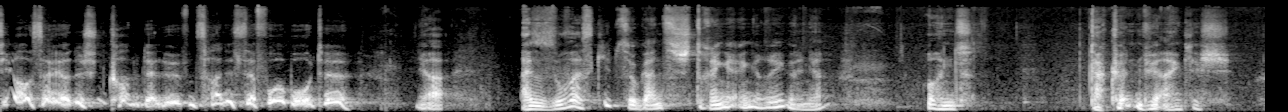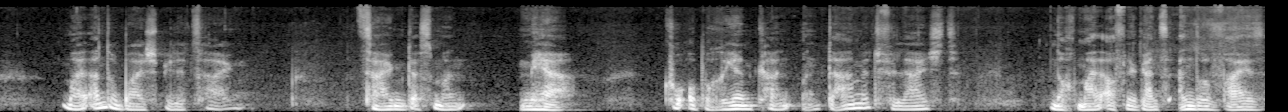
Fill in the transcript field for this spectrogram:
Die Außerirdischen kommen, der Löwenzahn ist der Vorbote. Ja, also sowas gibt so ganz strenge, enge Regeln. Ja? Und da könnten wir eigentlich mal andere Beispiele zeigen. Zeigen, dass man mehr kooperieren kann und damit vielleicht nochmal auf eine ganz andere Weise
